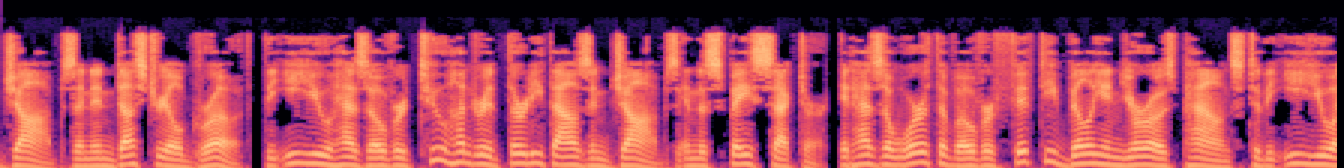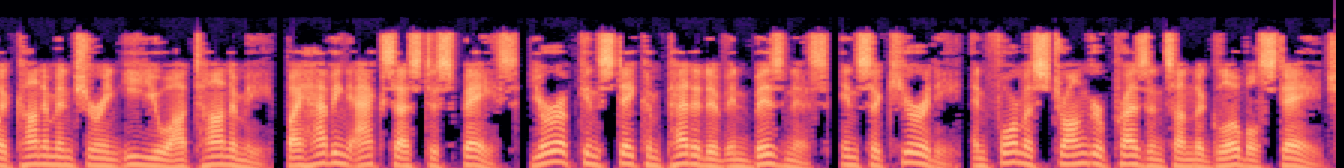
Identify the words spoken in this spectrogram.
Jobs and industrial growth. The EU has over 230,000 jobs in the space sector. It has a worth of over 50 billion euros pounds to the EU economy, ensuring EU autonomy. By having access to space, Europe can stay competitive in business, in security, and form a stronger presence on the global stage.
